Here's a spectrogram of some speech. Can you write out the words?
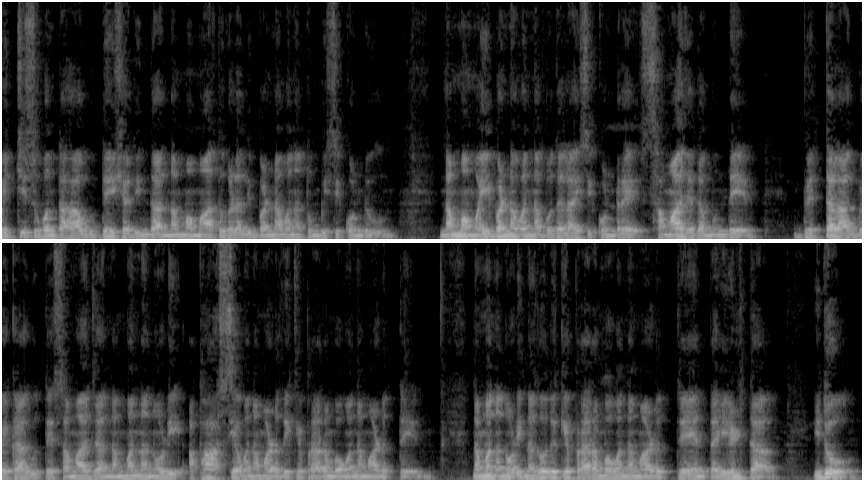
ಮೆಚ್ಚಿಸುವಂತಹ ಉದ್ದೇಶದಿಂದ ನಮ್ಮ ಮಾತುಗಳಲ್ಲಿ ಬಣ್ಣವನ್ನು ತುಂಬಿಸಿಕೊಂಡು, ನಮ್ಮ ಮೈ ಬಣ್ಣವನ್ನು ಬದಲಾಯಿಸಿಕೊಂಡ್ರೆ ಸಮಾಜದ ಮುಂದೆ ಬೆತ್ತಲಾಗಬೇಕಾಗುತ್ತೆ. ಸಮಾಜ ನಮ್ಮನ್ನ ನೋಡಿ ಅಪಹಾಸ್ಯವನ್ನ ಮಾಡೋದಕ್ಕೆ ಪ್ರಾರಂಭವನ್ನ ಮಾಡುತ್ತೆ. ನಮ್ಮನ್ನ ನೋಡಿ ನಗೋದಕ್ಕೆ ಪ್ರಾರಂಭವನ್ನ ಮಾಡುತ್ತೆ ಅಂತ ಹೇಳ್ತಾ, ಇದು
